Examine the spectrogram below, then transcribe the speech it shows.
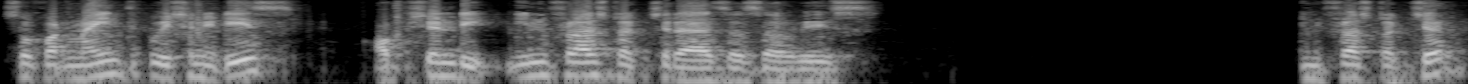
So for ninth question it is option D infrastructure as a service. Infrastructure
